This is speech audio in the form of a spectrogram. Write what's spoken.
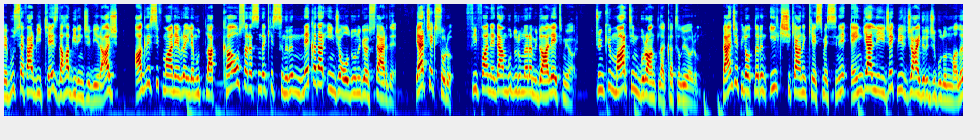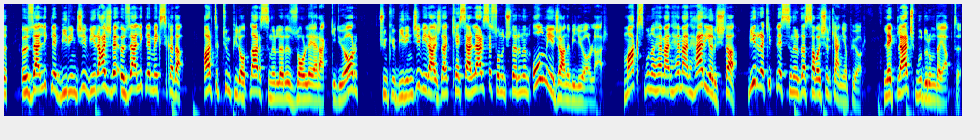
Ve bu sefer bir kez daha birinci viraj, agresif manevra ile mutlak kaos arasındaki sınırın ne kadar ince olduğunu gösterdi. Gerçek soru, FIFA neden bu durumlara müdahale etmiyor? Çünkü Martin Brundt'la katılıyorum. Bence pilotların ilk şikanı kesmesini engelleyecek bir caydırıcı bulunmalı. Özellikle birinci viraj ve özellikle Meksika'da. Artık tüm pilotlar sınırları zorlayarak gidiyor. Çünkü birinci virajda keserlerse sonuçlarının olmayacağını biliyorlar. Max bunu hemen hemen her yarışta bir rakiple sınırda savaşırken yapıyor. Leclerc bu durumda yaptı.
